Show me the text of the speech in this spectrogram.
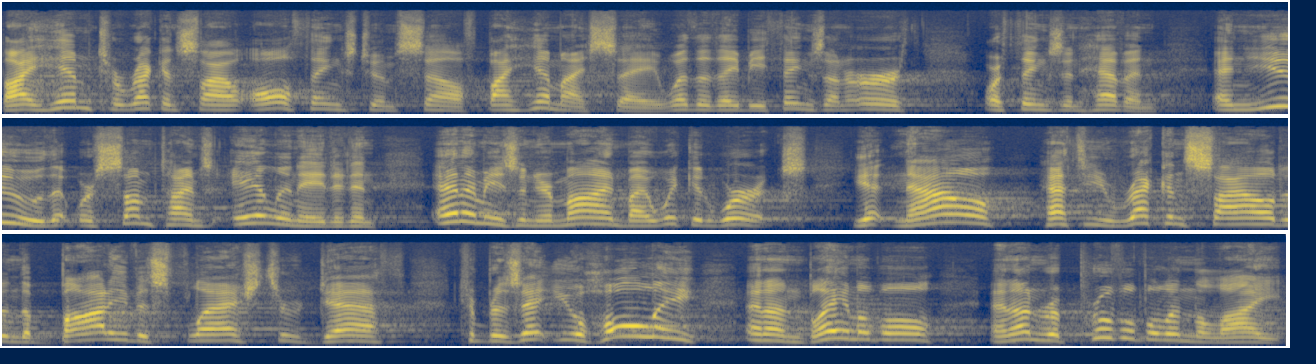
by him to reconcile all things to himself. By him, I say, whether they be things on earth or things in heaven. And you that were sometimes alienated and enemies in your mind by wicked works, yet now hath he reconciled in the body of his flesh through death to present you holy and unblameable and unreprovable in the light.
